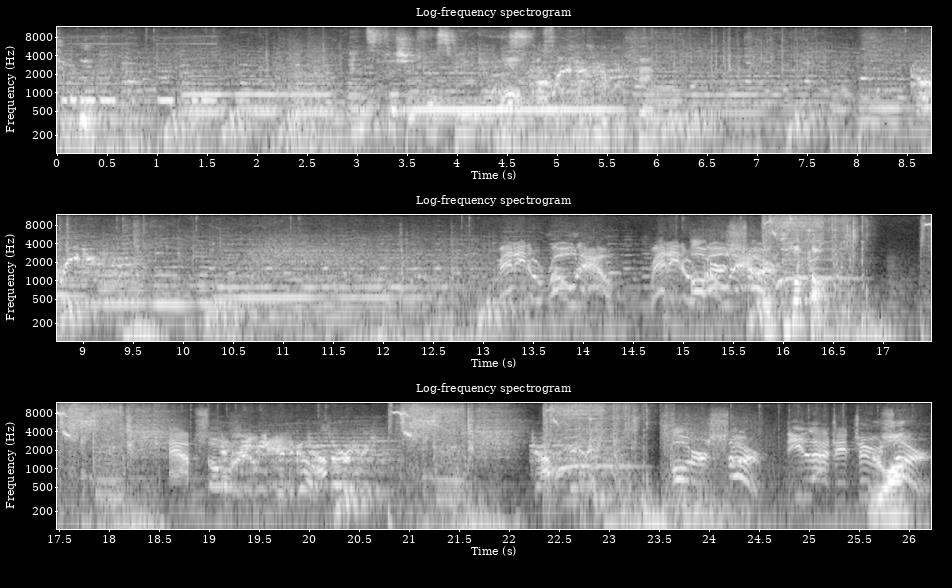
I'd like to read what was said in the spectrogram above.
짓고 Insufficient Vespene 아. 가스 하루 종일 오 부쉈다 Absolutely. Good to go, sir. Job finished. Orders, sir. Delighted to, 일로 와. sir.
